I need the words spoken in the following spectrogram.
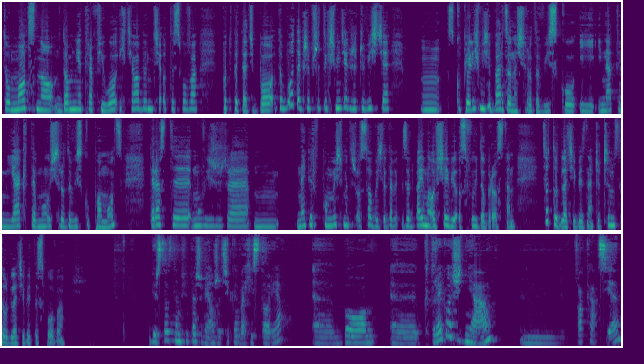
to mocno do mnie trafiło i chciałabym Cię o te słowa podpytać, bo to było tak, że przy tych śmieciach rzeczywiście mm, skupialiśmy się bardzo na środowisku i, i na tym, jak temu środowisku pomóc. Teraz Ty mówisz, że mm, najpierw pomyślmy też o sobie, zadbajmy o siebie, o swój dobrostan. Co to dla ciebie znaczy? Czym są dla ciebie te słowa? Wiesz co, z tym się też wiąże ciekawa historia, e, bo e, któregoś dnia mm, wakacje,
